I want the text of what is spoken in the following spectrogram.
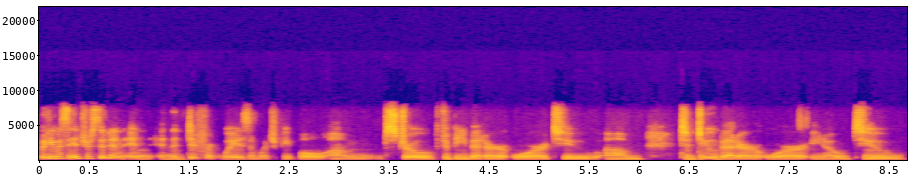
but he was interested in in, in the different ways in which people um, strove to be better or to um, to do better or you know to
